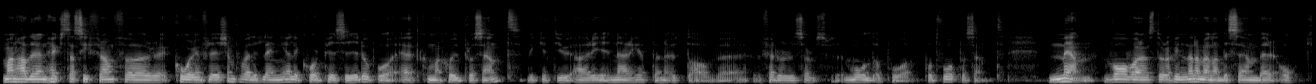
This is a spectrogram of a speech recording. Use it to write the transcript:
Man hade den högsta siffran för core inflation på väldigt länge, eller core PCI då på 1,7 procent, vilket ju är i närheten utav eh, Federal Reserves mål då på, på 2 procent. Men vad var den stora skillnaden mellan december och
